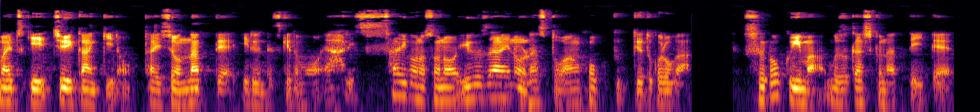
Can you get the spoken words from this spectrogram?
毎月注意喚起の対象になっているんですけども、やはり最後のそのユーザーへのラストワンホップっていうところが、すごく今難しくなっていて、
